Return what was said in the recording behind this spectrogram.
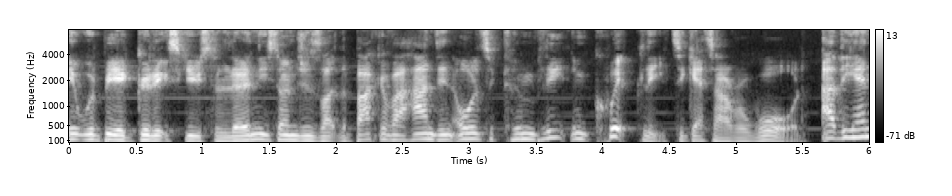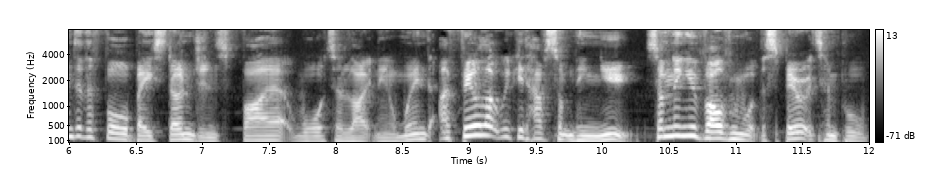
It would be a good excuse to learn these dungeons like the back of our hand in order to complete them quickly to get our reward. At the end of the four base dungeons, fire, water, lightning and wind, I feel like we could have something new. Something involving what the spirit temple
